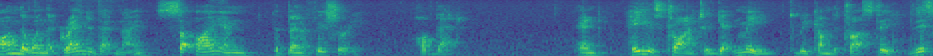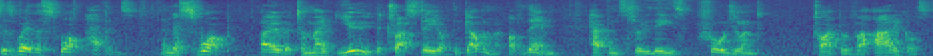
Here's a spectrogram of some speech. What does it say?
I'm the one that granted that name, so I am the beneficiary of that. And he is trying to get me to become the trustee. This is where the swap happens. And the swap over to make you the trustee of the government, of them, happens through these fraudulent type of uh, articles.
